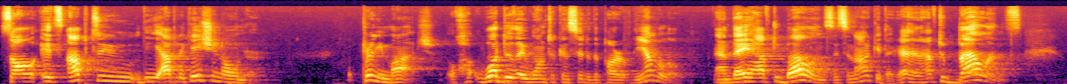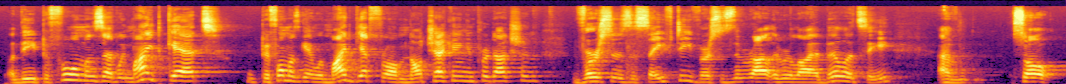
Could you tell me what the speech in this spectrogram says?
So it's up to the application owner, pretty much. What do they want to consider the part of the envelope? And they have to balance. It's an architect. They have to balance the performance that we might get, performance gain we might get from not checking in production versus the safety versus the reliability. Um, so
